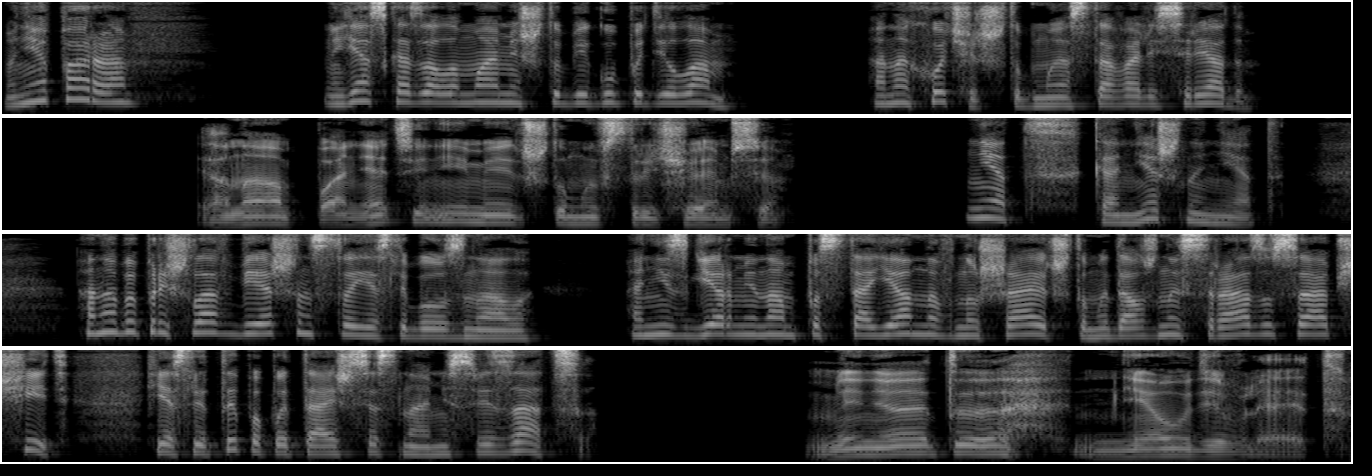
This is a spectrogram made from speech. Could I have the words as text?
«Мне пора. Я сказала маме, что бегу по делам. Она хочет, чтобы мы оставались рядом». «И она понятия не имеет, что мы встречаемся?» «Нет, конечно, нет. Она бы пришла в бешенство, если бы узнала. Они с Герми нам постоянно внушают, что мы должны сразу сообщить, если ты попытаешься с нами связаться». «Меня это не удивляет».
